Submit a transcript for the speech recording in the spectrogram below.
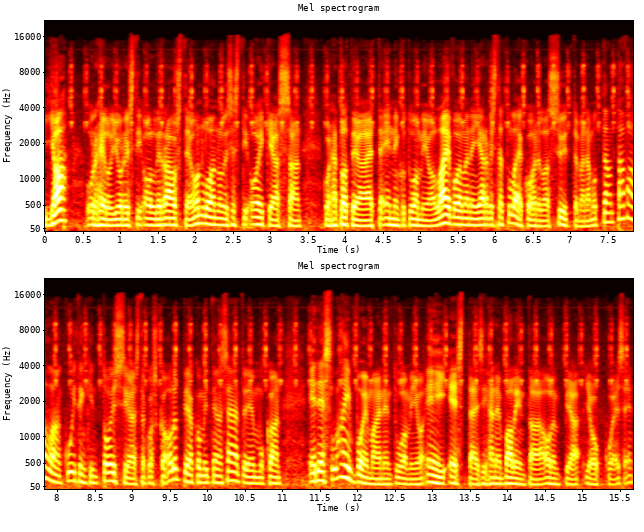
Ja urheilujuristi Olli Rauste on luonnollisesti oikeassaan, kun hän toteaa, että ennen kuin tuomio on lainvoimainen, Järvistä tulee kohdella syyttömänä, mutta on tavallaan kuitenkin toissijaista, koska olympiakomitean sääntöjen mukaan edes lainvoimainen tuomio ei estäisi hänen valintaa olympiajoukkueeseen.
